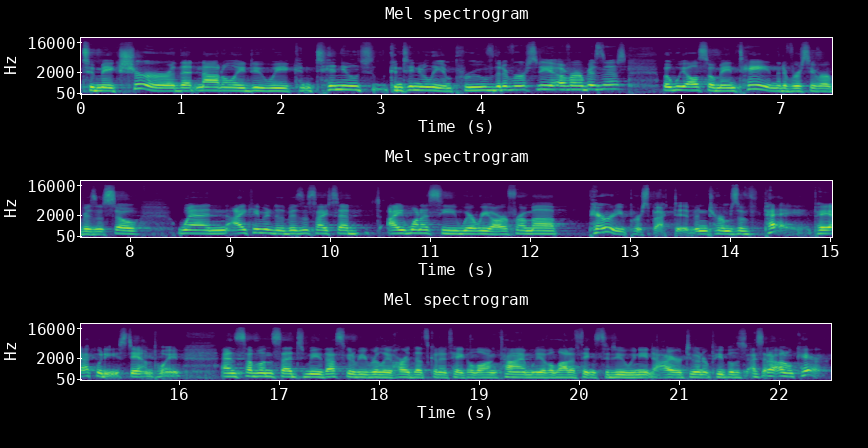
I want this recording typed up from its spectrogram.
to make sure that not only do we continue, continually improve the diversity of our business, but we also maintain the diversity of our business. So when I came into the business, I said, I want to see where we are from a parity perspective in terms of pay, pay equity standpoint. And someone said to me, That's going to be really hard. That's going to take a long time. We have a lot of things to do. We need to hire 200 people. I said, I don't care.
